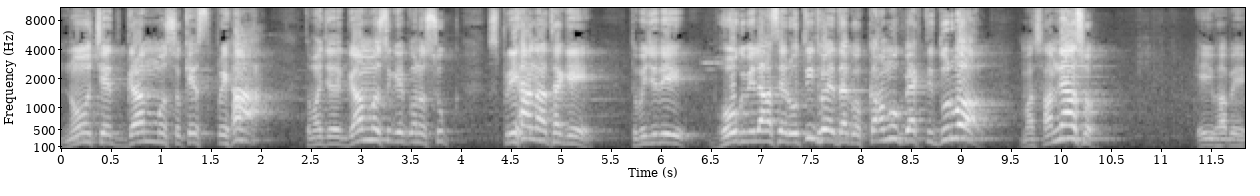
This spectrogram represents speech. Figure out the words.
নোচেত গ্রাম্য সুখে স্পৃহা। তোমার যদি গ্রাম্য সুখে কোনো সুখ, স্পৃহা না থাকে, তুমি যদি ভোগ বিলাসের অতীত হয়ে থাকো, কামুক ব্যক্তি দুর্বল আমার সামনে আসো। এইভাবে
